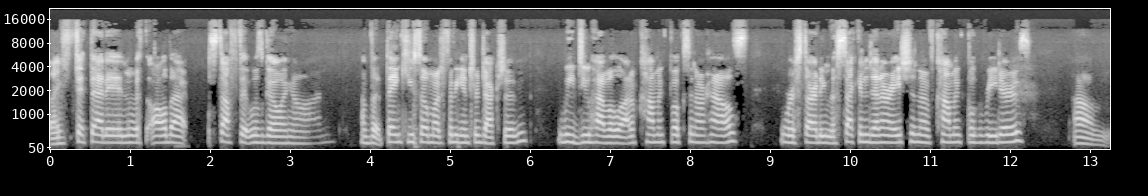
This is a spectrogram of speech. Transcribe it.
I fit that in with all that stuff that was going on. Uh, but thank you so much for the introduction. We do have a lot of comic books in our house we're starting the second generation of comic book readers. Um,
